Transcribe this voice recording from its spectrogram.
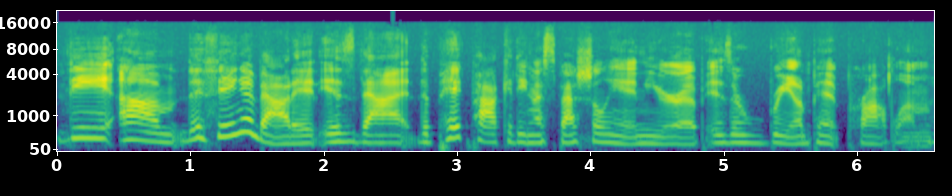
the um, the thing about it is that the pickpocketing, especially in Europe, is a rampant problem.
